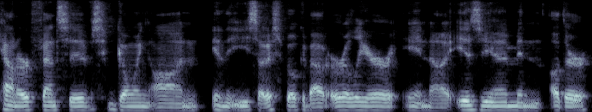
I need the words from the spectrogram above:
counteroffensives going on in the east that I spoke about earlier in uh, Izium and other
